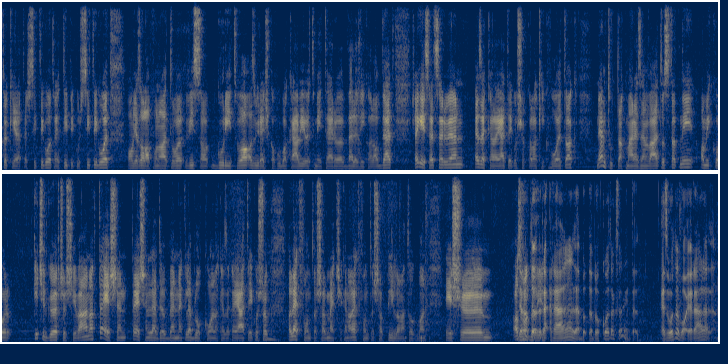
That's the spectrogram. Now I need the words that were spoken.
tökéletes City gólt, vagy a tipikus City gólt, ahogy az alapvonaltól visszagurítva az üres kapuba kb. 5 méterről belövik a labdát, és egész egyszerűen ezekkel a játékosokkal, akik voltak, nem tudtak már ezen változtatni, amikor kicsit görcsössé válnak, teljesen, teljesen ledöbbennek, leblokkolnak ezek a játékosok a legfontosabb meccseken, a legfontosabb pillanatokban. És ö, azt De, mondta, de rá, rá ellen le- leblokkoltak szerinted? Ez volt a baj a rá ellen?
